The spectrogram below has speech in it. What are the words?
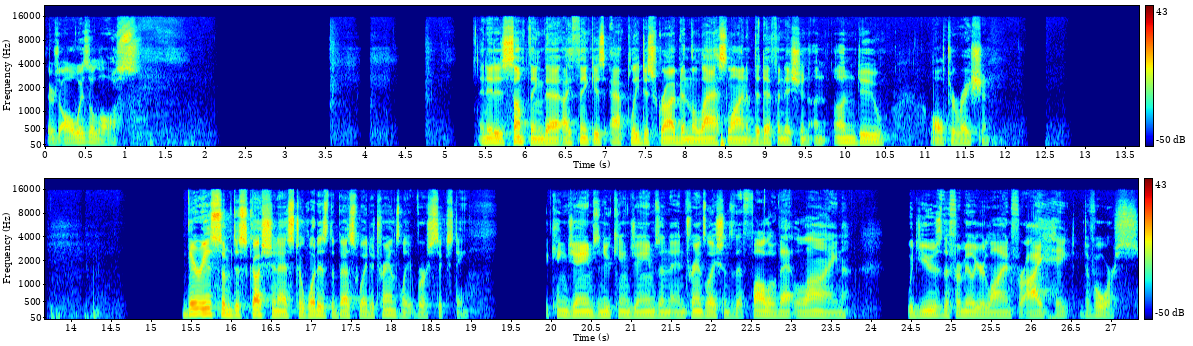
There's always a loss. And it is something that I think is aptly described in the last line of the definition an undue alteration. There is some discussion as to what is the best way to translate verse 16. The King James, the New King James, and, and translations that follow that line would use the familiar line, For I hate divorce,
